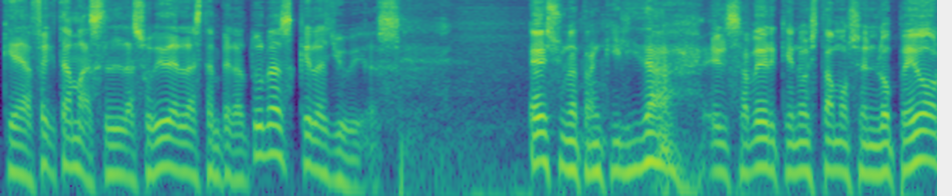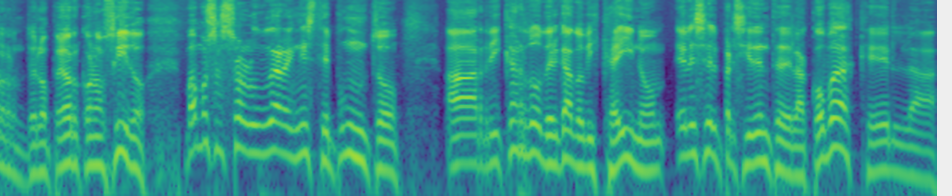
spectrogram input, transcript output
que afecta más la subida de las temperaturas que las lluvias. Es una tranquilidad el saber que no estamos en lo peor, de lo peor conocido. Vamos a saludar en este punto a Ricardo Delgado Vizcaíno. Él es el presidente de la COBAS, que es la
